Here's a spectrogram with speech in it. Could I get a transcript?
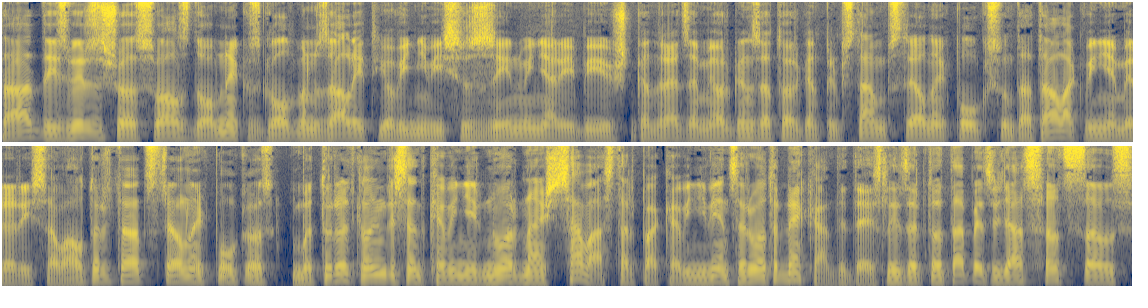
Tad izvirza šos valsts domniekus Goldmanu zālīti, jo viņi visus zina, viņi arī bijuši gan redzami organizatori, gan pirms tam strēlnieku pulks un tā tālāk. Viņiem ir arī sava autoritāte strēlnieku pulkos, bet tur atkal interesanti, ka viņi ir norunājuši savā starpā, ka viņi viens ar otru nekandidēs. Līdz ar to viņi atsauc savus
